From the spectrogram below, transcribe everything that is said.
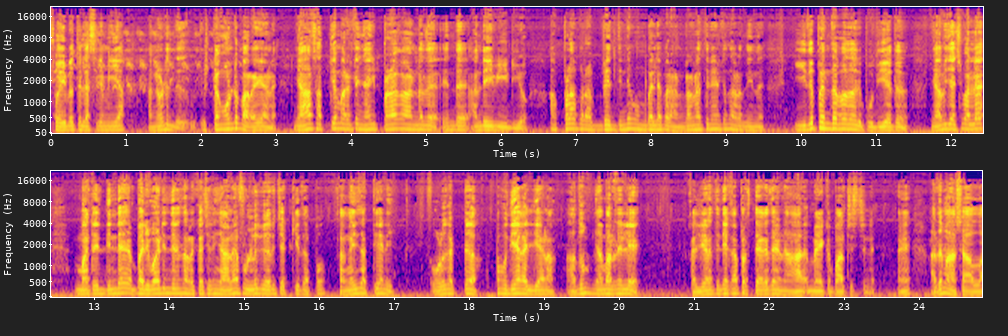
സ്വൈബത്തിൽ അസ്ലിമിയ എന്നോട് ഇഷ്ടം കൊണ്ട് പറയാണ്. ഞാൻ സത്യം പറയട്ടെ ഞാൻ ഇപ്പോഴാണ് കാണുന്നത്. എന്ത്? അന്റെ ഈ വീഡിയോ. അപ്പളാ റബ്ബ് ഇതിന്റെ മുമ്പല്ലേ രണ്ടെണ്ണത്തിനായിട്ട് നടന്നിന്ന്. ഇതിപ്പോ എന്താ പുതിയത്? ഞാൻ വിചാരിച്ചു പല മറ്റേ ഇതിന്റെ പരിപാടി എന്തെങ്കിലും നടക്കാച്ചിട്ട് ഞാൻ ഫുള്ള് കയറി ചെക്ക് ചെയ്തപ്പോ സംഗതി സത്യാണേ. ഓൾ കെട്ടുക. പുതിയ കല്യാണ. അതും ഞാൻ പറഞ്ഞില്ലേ? കല്യാണത്തിന്റെ ഒക്കെ പ്രത്യേകതയാണ് മേക്കപ്പ് ആർട്ടിസ്റ്റിന് ഏഹ് അത് മാഷാല്ല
